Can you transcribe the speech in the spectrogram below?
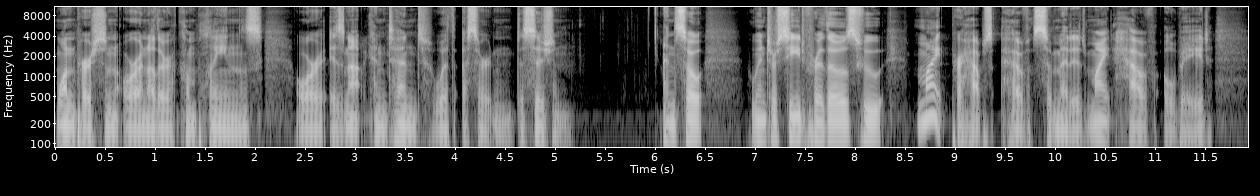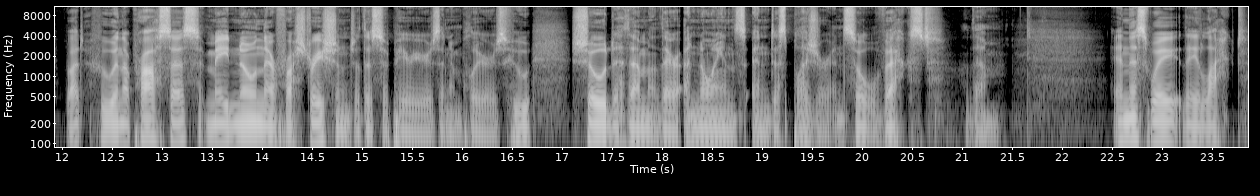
one person or another complains or is not content with a certain decision. And so we intercede for those who might perhaps have submitted, might have obeyed, but who in the process made known their frustration to the superiors and employers, who showed them their annoyance and displeasure, and so vexed them. In this way, they lacked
